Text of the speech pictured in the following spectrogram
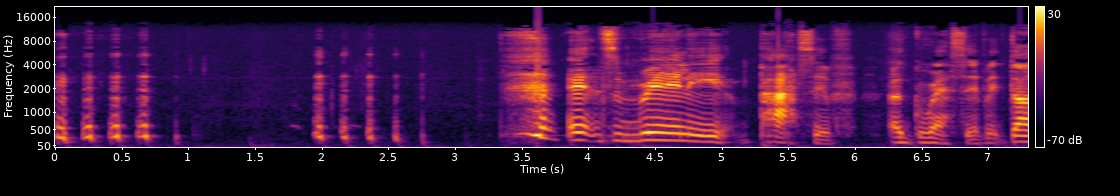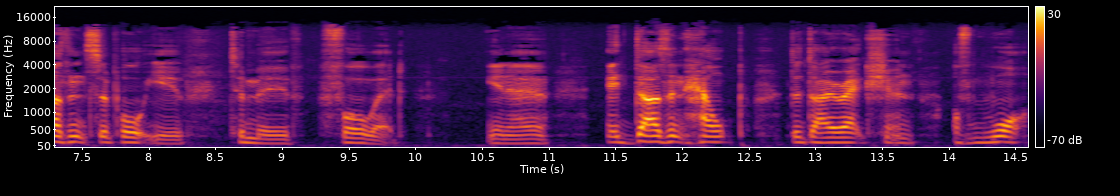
it's really passive aggressive. It doesn't support you to move forward. You know, it doesn't help the direction of what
